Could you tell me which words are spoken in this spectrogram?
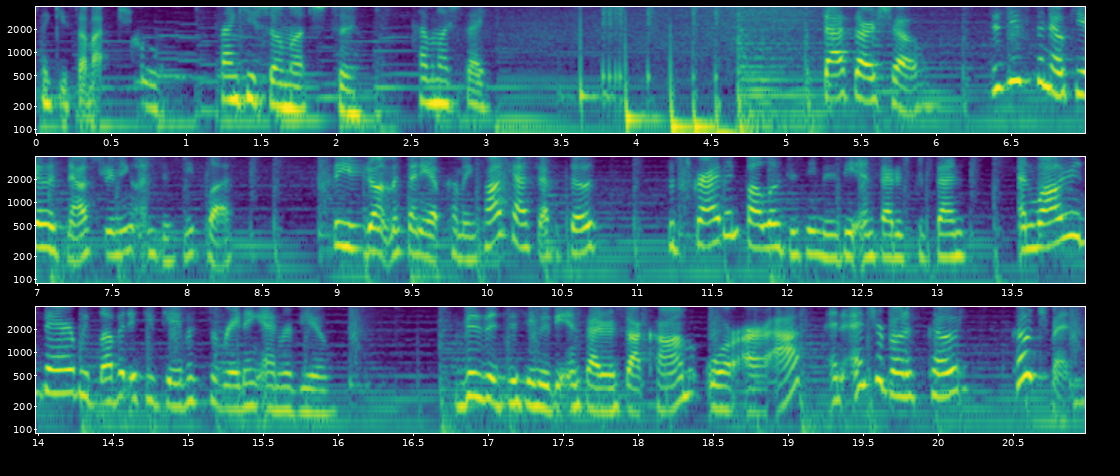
Thank you so much. Thank you so much, too. Have a nice day. That's our show. Disney's Pinocchio is now streaming on Disney Plus. So you don't miss any upcoming podcast episodes, subscribe and follow Disney Movie Insiders Presents. And while you're there, we'd love it if you gave us a rating and review. Visit DisneyMovieInsiders.com or our app and enter bonus code Coachman.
